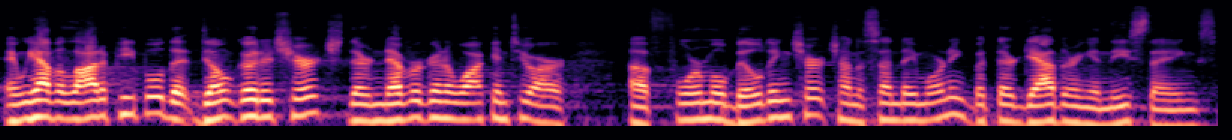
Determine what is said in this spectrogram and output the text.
And we have a lot of people that don't go to church. They're never going to walk into our a formal building church on a Sunday morning, but they're gathering in these things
